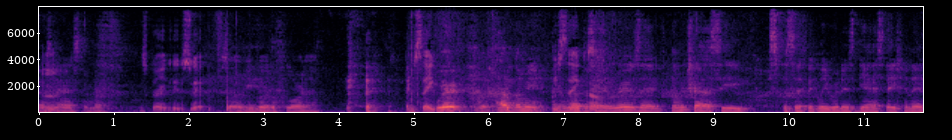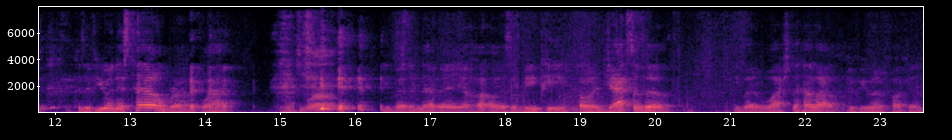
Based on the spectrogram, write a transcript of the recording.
That's nasty, bro. It's crazy as shit. So if you go to Florida, where? I, let me. I'm about to say where is that? Let me try to see specifically where this gas station is. Because if you in this town, bro, wow, That's wild. you better never. In your, uh oh, it's a BP. Oh, in Jacksonville. You better watch the hell out if you in fucking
